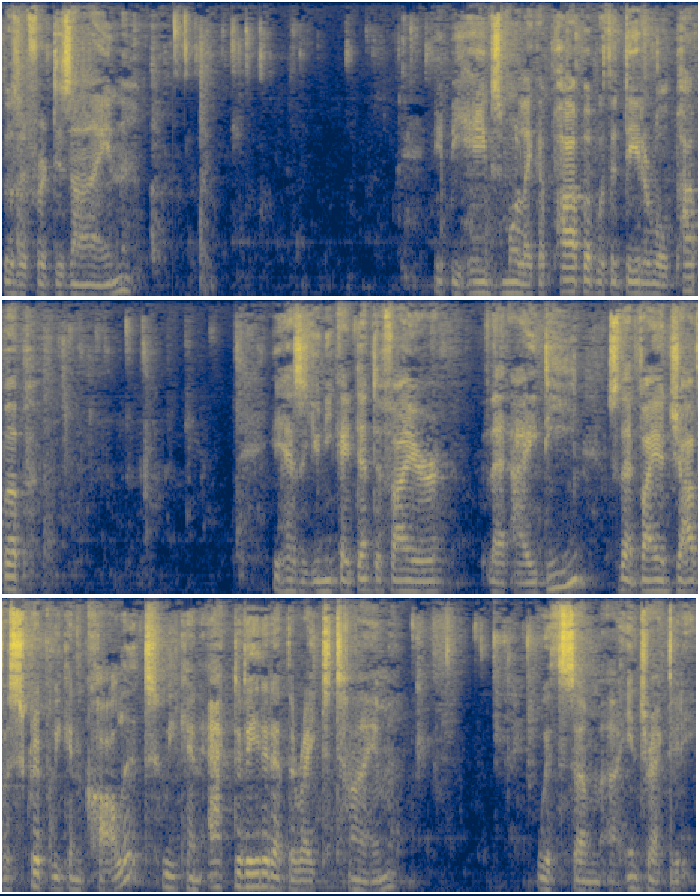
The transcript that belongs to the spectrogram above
Those are for design. It behaves more like a pop-up with a data role pop-up. It has a unique identifier, that ID, so that via JavaScript we can call it, we can activate it at the right time with some uh, interactivity.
